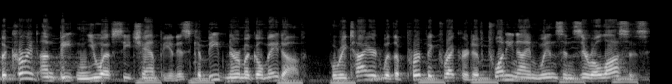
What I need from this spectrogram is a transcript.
The current unbeaten UFC champion is Khabib Nurmagomedov, who retired with a perfect record of 29 wins and 0 losses.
